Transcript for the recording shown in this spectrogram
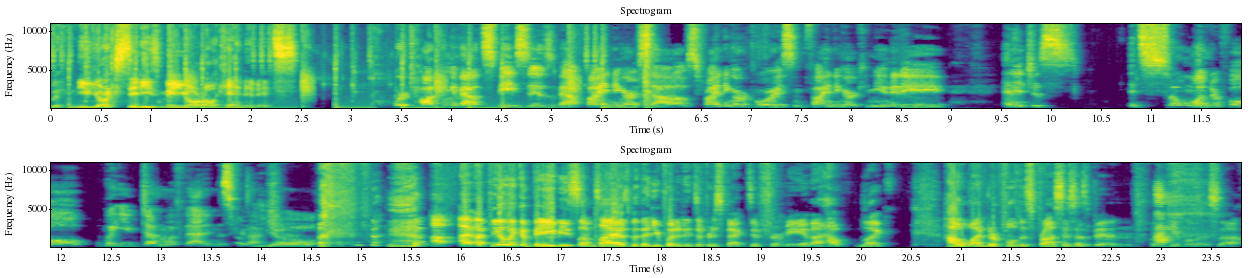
with New York City's mayoral candidates. We're talking about spaces, about finding ourselves, finding our voice, and finding our community. And it just, it's so wonderful what you've done with that in this production. Yo. I, I feel like a baby sometimes, but then you put it into perspective for me about how, like, how wonderful this process has been for Ah. you, Melissa.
